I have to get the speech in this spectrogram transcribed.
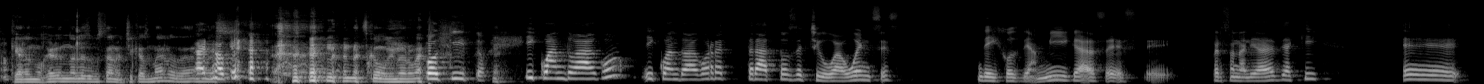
¿no? Que a las mujeres no les gustan las chicas malas, ¿verdad? Ah, no, claro. no, es como muy normal. Poquito. Y cuando hago, y cuando hago retratos de chihuahuenses, de hijos de amigas, este, personalidades de aquí, eh,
